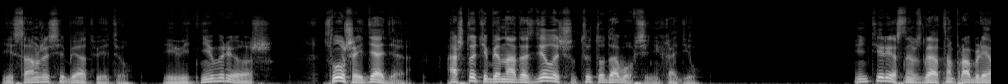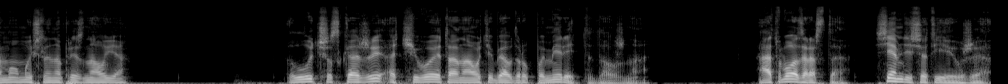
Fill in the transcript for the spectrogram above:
И сам же себе ответил. «И ведь не врешь». «Слушай, дядя, а что тебе надо сделать, чтобы ты туда вовсе не ходил?» «Интересный взгляд на проблему», — мысленно признал я. «Лучше скажи, от чего это она у тебя вдруг помереть-то должна?» «От возраста. Семьдесят ей уже,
